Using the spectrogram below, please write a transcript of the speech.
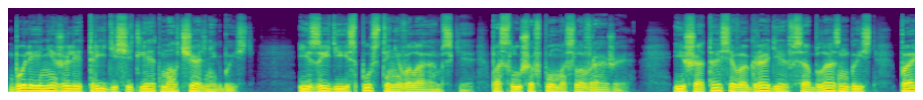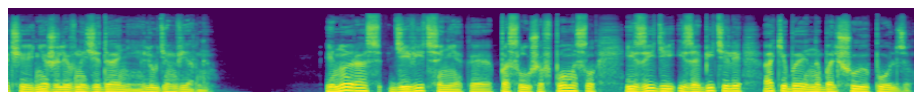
более нежели тридесять лет молчальник бысть. Изыди из пустыни Валаамские, послушав помысла вражия, и шатася в ограде в соблазн бысть, паче, нежели в назидании людям верным. Иной раз девица некая, послушав помысл, изыди из обители, аки бы на большую пользу,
